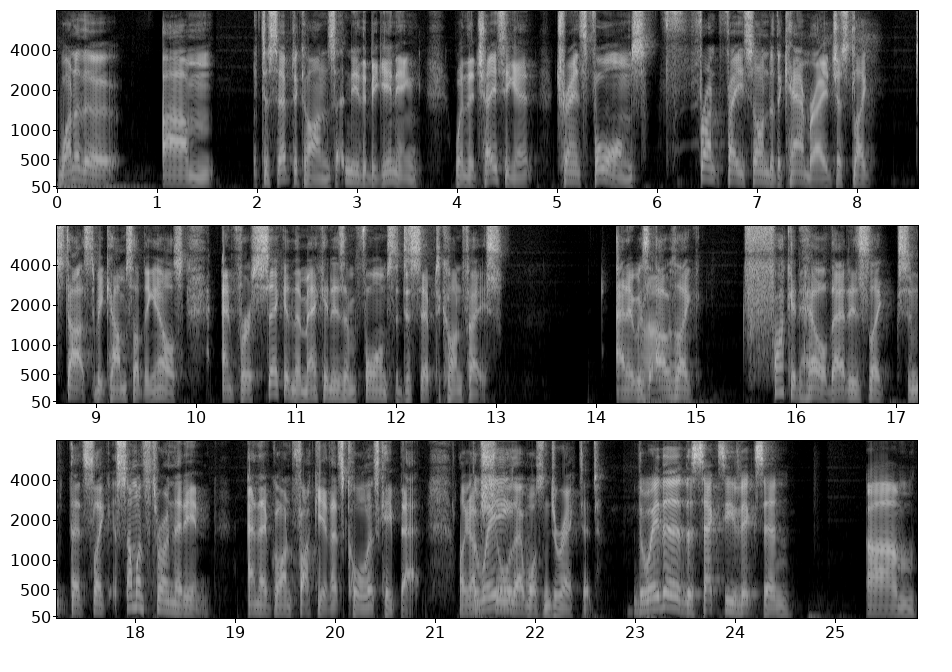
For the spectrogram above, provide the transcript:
one of the um, Decepticons near the beginning, when they're chasing it, transforms front face onto the camera. It just like starts to become something else, and for a second, the mechanism forms the Decepticon face. And it was, Wow. I was like, "Fucking hell!" That is like some. That's like someone's thrown that in, and they've gone, "Fuck yeah, that's cool. Let's keep that." Like I'm way- sure that wasn't directed. the way the the sexy vixen um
